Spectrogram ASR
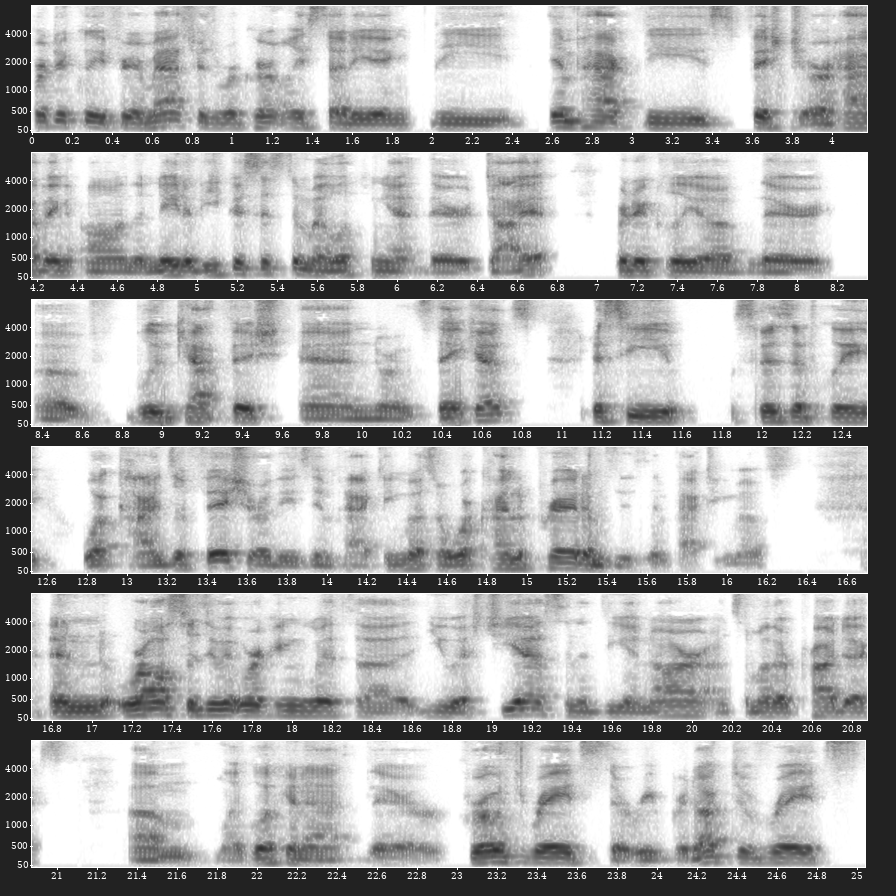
particularly for your master's, we're currently studying the impact these fish are having on the native ecosystem by looking at their diet, particularly of their of blue catfish and northern snakeheads, to see specifically what kinds of fish are these impacting most, or what kind of prey items these impacting most. And we're also doing working with uh, USGS and the DNR on some other projects, um, like looking at their growth rates, their reproductive rates,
